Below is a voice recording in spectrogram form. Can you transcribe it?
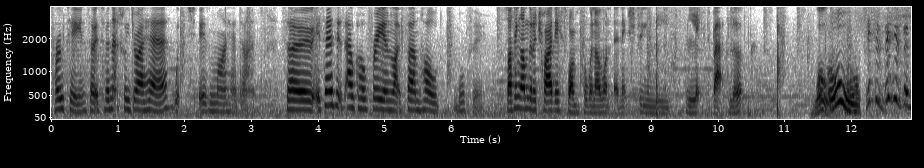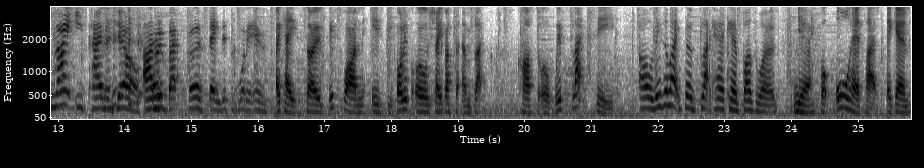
protein, so it's for naturally dry hair, which is my hair type. So it says it's alcohol free and like firm hold. We'll see. So I think I'm gonna try this one for when I want an extremely slicked back look. Whoa. Oh, This is this is the 90s kind of gel. I'm- Throwback Thursday. This is what it is. Okay, so this one is the olive oil, shea butter, and black castor oil with flaxseed oh, these are like the black hair care buzzwords. Yeah. for all hair types. Again,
